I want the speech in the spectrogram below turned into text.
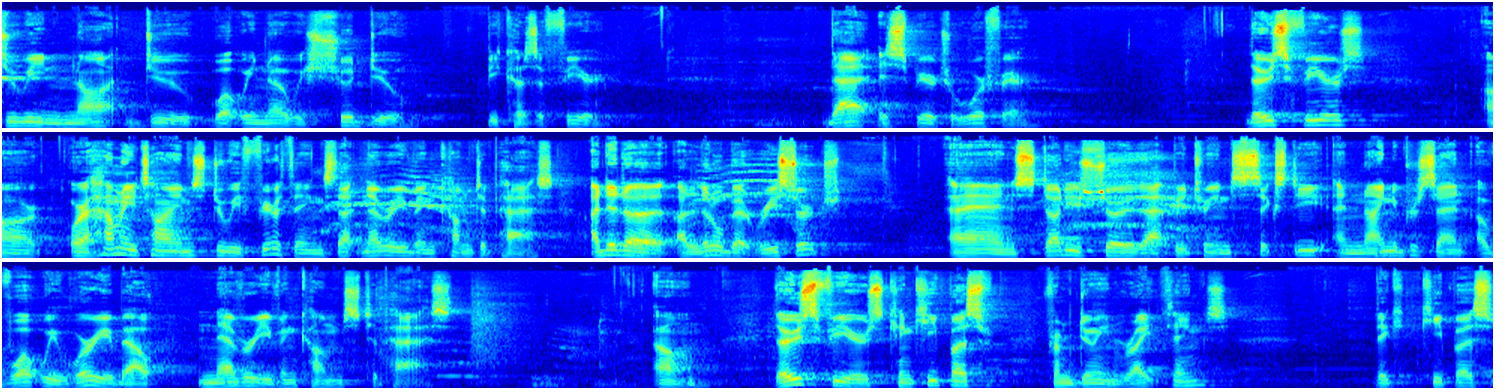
do we not do what we know we should do because of fear? That is spiritual warfare. Those fears are, or how many times do we fear things that never even come to pass? I did a, a little bit research and studies show that between 60 and 90% of what we worry about never even comes to pass. Um, those fears can keep us from doing right things, they can keep us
